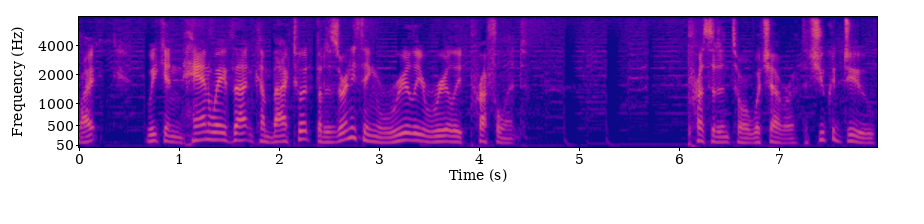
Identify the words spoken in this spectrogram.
right? We can hand wave that and come back to it, but is there anything really, really prevalent, precedent or whichever, that you could do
